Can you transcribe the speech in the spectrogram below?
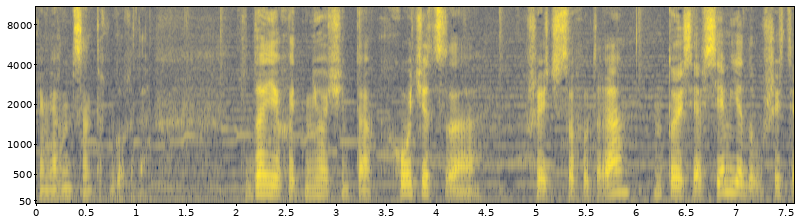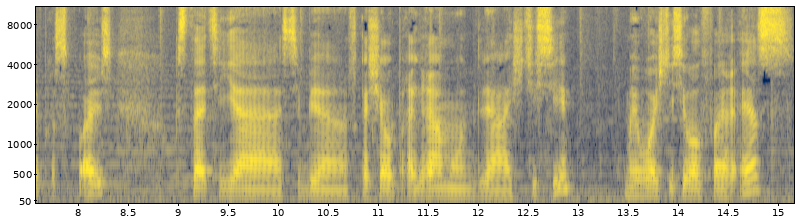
примерно центр города. Туда ехать не очень так хочется в 6 часов утра. Ну, то есть я в 7 еду, в 6 я просыпаюсь. Кстати, я себе скачал программу для HTC, моего HTC Wildfire S,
